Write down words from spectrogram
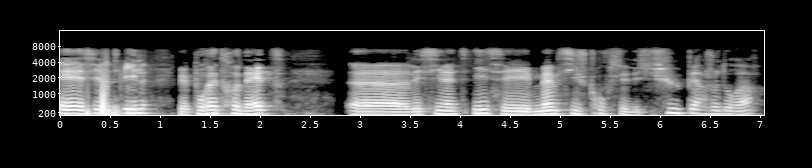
Et Silent Hill, mais pour être honnête, euh, les Silent Hill, c'est même si je trouve que c'est des super jeux d'horreur,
